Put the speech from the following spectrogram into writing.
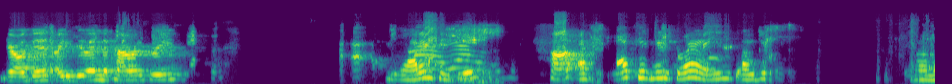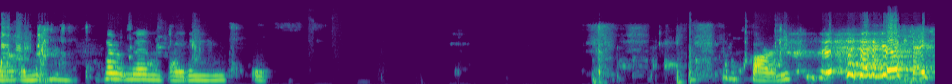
You're all good? Are you doing the power of three? Yeah, I don't think it. Huh? I lots of new friends. I just I don't know. I haven't been inviting. It's I'm sorry. You're okay.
